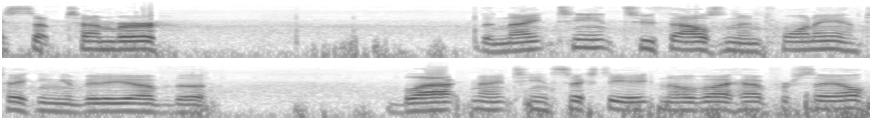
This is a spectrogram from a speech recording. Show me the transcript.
September the 19th, 2020. I'm taking a video of the black 1968 Nova I have for sale.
